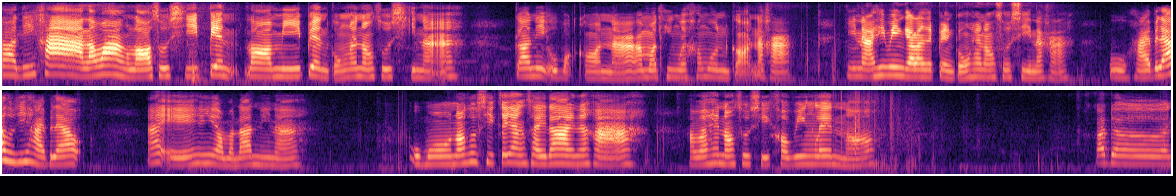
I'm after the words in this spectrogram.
สวัสดีค่ะ ระหว่างรอซูชิเปลี่ยนรอมีเปลี่ยนกงให้น้องซูชินะ ก็นี่อุปกรณ์นะ เอามาทิ้งไว้ข้างบนก่อนนะคะ นี่นะพี่มินกำลังจะเปลี่ยนกงให้น้องซูชินะคะอู้หายไปแล้วซูชิหายไปแล้วอ้าเอ๋นี่ออกมาด้านนี้นะ อุโมงน้องซูชิก็ยังใช้ได้นะคะ เอาไว้ให้น้องซูชิเขาวิ่งเล่นเนาะ ก็เดิน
